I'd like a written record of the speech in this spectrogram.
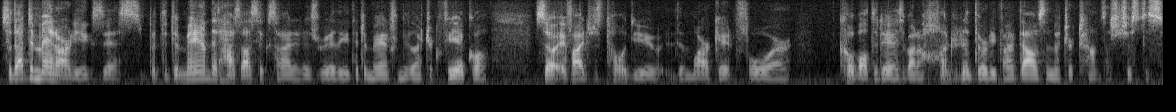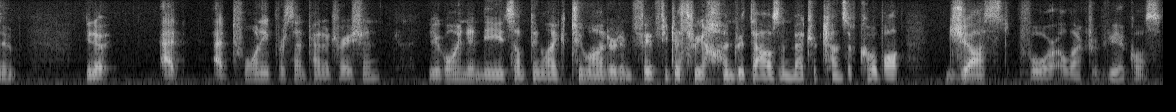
So that demand already exists. But the demand that has us excited is really the demand from the electric vehicle. So if I just told you the market for cobalt today is about 135,000 metric tons, let's just assume, you know, at at 20% penetration, you're going to need something like 250 to 300,000 metric tons of cobalt just for electric vehicles.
